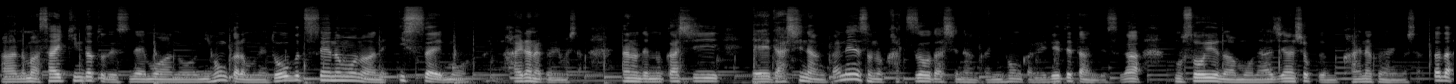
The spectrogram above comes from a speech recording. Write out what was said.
あのまあ最近だとですね、もうあの日本からもね、動物性のものはね、一切もう入らなくなりました。なので昔、えー、だしなんかね、そのかつおだしなんか日本から入れてたんですが、もうそういうのはもうね、アジアンショップでも買えなくなりました。ただ、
